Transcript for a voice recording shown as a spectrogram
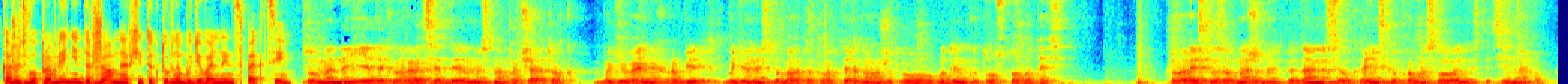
кажуть в управлінні Державної архітектурно-будівельної інспекції. У мене є декларація, дивимось на початок будівельних робіт будівництва багатоквартирного житлового будинку Толстого 10. Товариство з обмеженою відповідальністю Українська промислова інвестиційна група.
